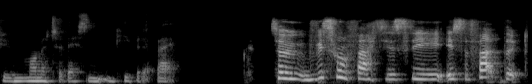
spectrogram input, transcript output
to monitor this and keep it at bay so visceral fat is the is the fat that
